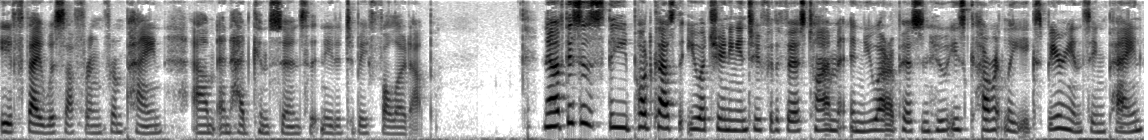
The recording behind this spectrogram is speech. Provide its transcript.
if they were suffering from pain um, and had concerns that needed to be followed up. Now, if this is the podcast that you are tuning into for the first time and you are a person who is currently experiencing pain,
